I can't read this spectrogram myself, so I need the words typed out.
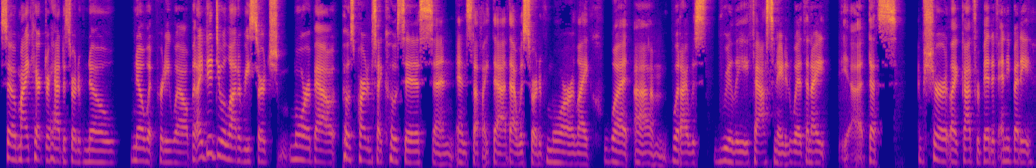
So my character had to sort of know know it pretty well. But I did do a lot of research more about postpartum psychosis and and stuff like that. That was sort of more like what um what I was really fascinated with. And I yeah, that's I'm sure, like, God forbid, if anybody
